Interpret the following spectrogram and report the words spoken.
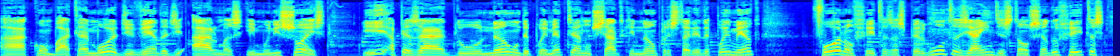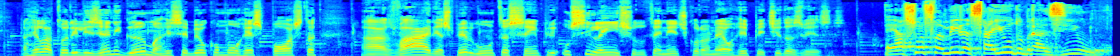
a Combate Amor, de venda de armas e munições. E apesar do não depoimento, ter anunciado que não prestaria depoimento, foram feitas as perguntas e ainda estão sendo feitas. A relatora Elisiane Gama recebeu como resposta às várias perguntas sempre o silêncio do tenente-coronel repetidas vezes. É, a sua família saiu do Brasil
